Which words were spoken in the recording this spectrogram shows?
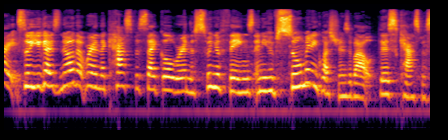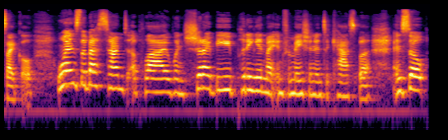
right, so you guys know that we're in the CASPA cycle, we're in the swing of things, and you have so many questions about this CASPA cycle. When's the best time to apply? When should I be putting in my information into CASPA? And so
